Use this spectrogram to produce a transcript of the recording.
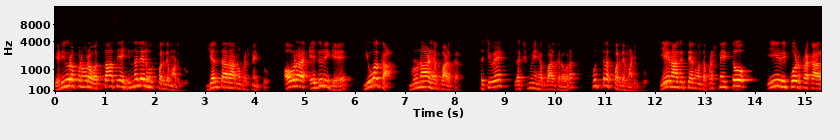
ಯಡಿಯೂರಪ್ಪನವರ ಒತ್ತಾಸೆಯ ಹಿನ್ನೆಲೆಯಲ್ಲಿ ಹೋಗಿ ಸ್ಪರ್ಧೆ ಮಾಡಿದ್ರು. ಗೆಲ್ತಾರ ಅನ್ನೋ ಪ್ರಶ್ನೆ ಇತ್ತು. ಅವರ ಎದುರಿಗೆ ಯುವಕ ಮೃಣಾಳ್ ಹೆಬ್ಬಾಳ್ಕರ್. ಸಚಿವೆ ಲಕ್ಷ್ಮೀ ಹೆಬ್ಬಾಳ್ಕರ್ ಅವರ ಪುತ್ರ ಸ್ಪರ್ಧೆ ಮಾಡಿದ್ದು. ಏನಾಗುತ್ತೆ ಅನ್ನುವಂಥ ಪ್ರಶ್ನೆ ಇತ್ತು. ಈ ರಿಪೋರ್ಟ್ ಪ್ರಕಾರ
